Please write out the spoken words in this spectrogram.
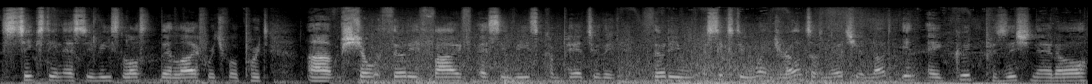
16 SCVs lost their life which will put um, Sjow 35 SCVs compared to the 30, 61 drones of Nerchio, not in a good position at all.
